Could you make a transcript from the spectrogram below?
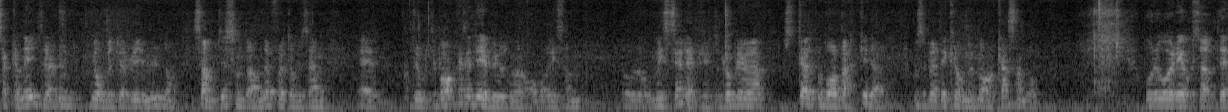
tackade nej till det här jobbet över jul samtidigt som det andra företaget sen eh, drog tillbaka sitt erbjudande och, liksom, och då missade jag det projektet. Då blev jag ställd på bar backe där och så blev det krångel med a-kassan då. Och då var det också att eh,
